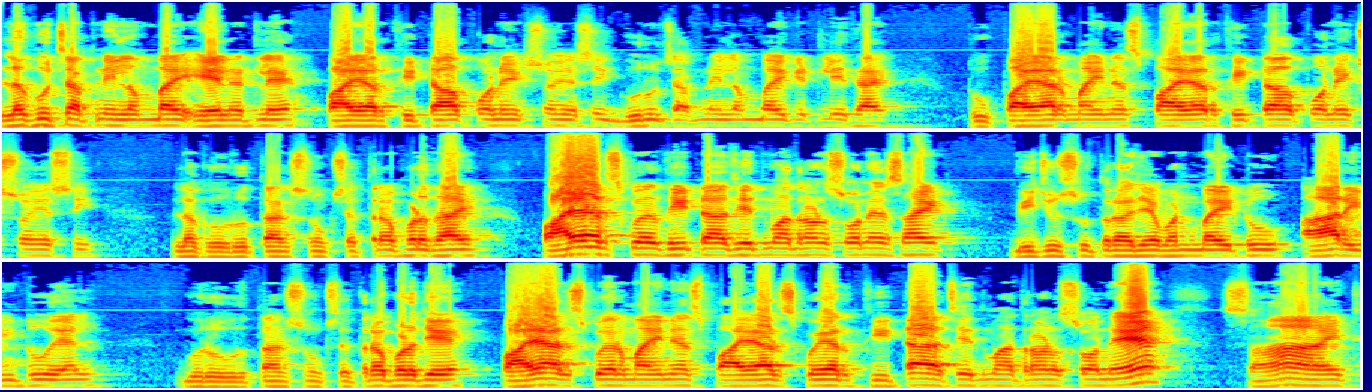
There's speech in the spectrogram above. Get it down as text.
લઘુચાપની લંબાઈ એલ એટલે પાય થીટા અપોન એકસો એસી. ગુરુચાપની લંબાઈ કેટલી થાય? Two pi r minus pi theta upon એકસો એસી. લઘુ વૃત્તાંશનું ક્ષેત્રફળ થાય. પાય આર સ્ક્વેર થીટા છેદમાં ત્રણસો ને સાઠ બીજું સૂત્ર છે one by two r into L. ગુરુ વૃત્તાંશનું ક્ષેત્રફળ છે pi r square minus pi r square theta છેદમાં ત્રણસો ને સાઠ.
